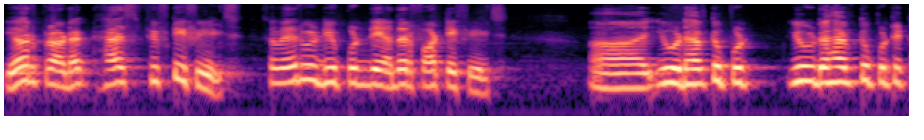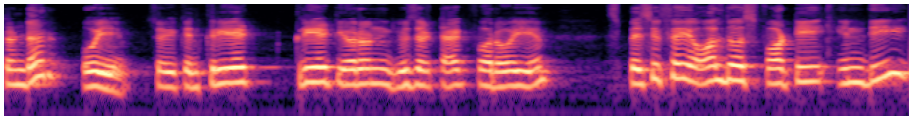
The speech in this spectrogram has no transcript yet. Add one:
your product has 50 fields. So where would you put the other 40 fields? Uh, you would have to put you would have to put it under OEM. So you can create create your own user tag for OEM, specify all those 40 in the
